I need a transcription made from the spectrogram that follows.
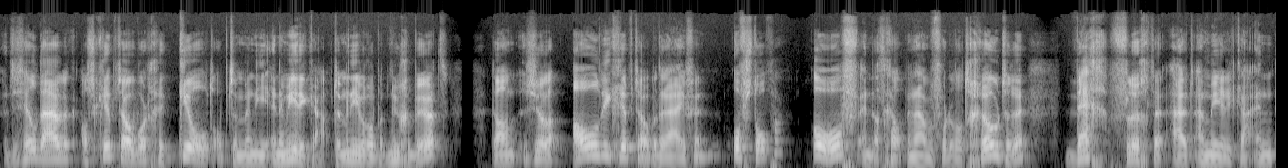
Het is heel duidelijk, als crypto wordt gekilled op de manier in Amerika, op de manier waarop het nu gebeurt, dan zullen al die cryptobedrijven of stoppen, of, en dat geldt met name voor de wat grotere, wegvluchten uit Amerika. En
